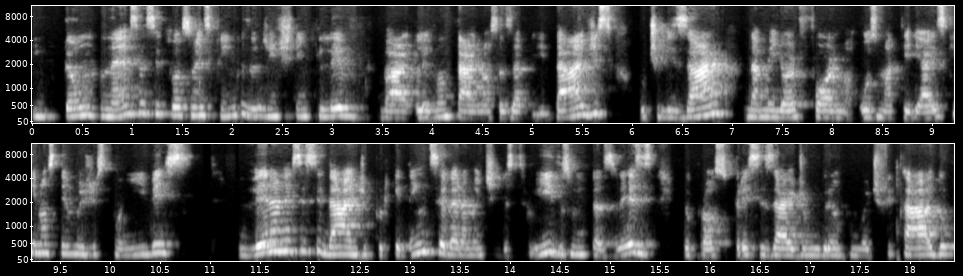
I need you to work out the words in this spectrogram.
Então, nessas situações clínicas, a gente tem que levar, levantar nossas habilidades, utilizar da melhor forma os materiais que nós temos disponíveis ver a necessidade, porque dentes severamente destruídos, muitas vezes eu posso precisar de um grampo modificado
